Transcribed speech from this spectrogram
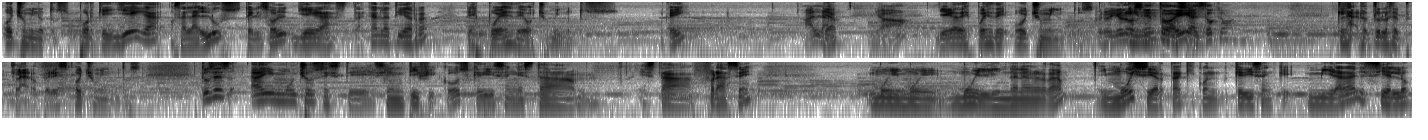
8 minutos. Porque llega, o sea, la luz del sol llega hasta acá a la Tierra después de 8 minutos. ¿Ok? Ala. Ya. Ya. Llega después de 8 minutos. Pero yo lo siento ahí al toque. Claro, tú lo sé, claro, pero es 8 minutos. Entonces, hay muchos este, científicos que dicen esta, esta frase, muy, muy, muy linda, la verdad, y muy cierta, que, que dicen que mirar al cielo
